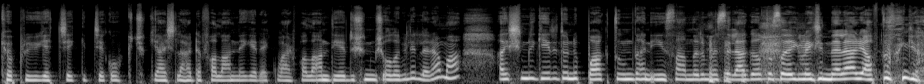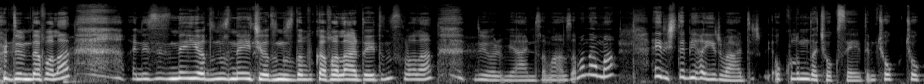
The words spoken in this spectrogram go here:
köprüyü geçecek gidecek o küçük yaşlarda falan ne gerek var falan diye düşünmüş olabilirler ama ay şimdi geri dönüp baktığımda hani insanların mesela Galatasaray'a girmek için neler yaptığını gördüğümde falan hani siz ne yiyordunuz ne içiyordunuz da bu kafalardaydınız falan diyorum yani zaman zaman ama her işte bir hayır vardır. Okulumu da çok sevdim. Çok çok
